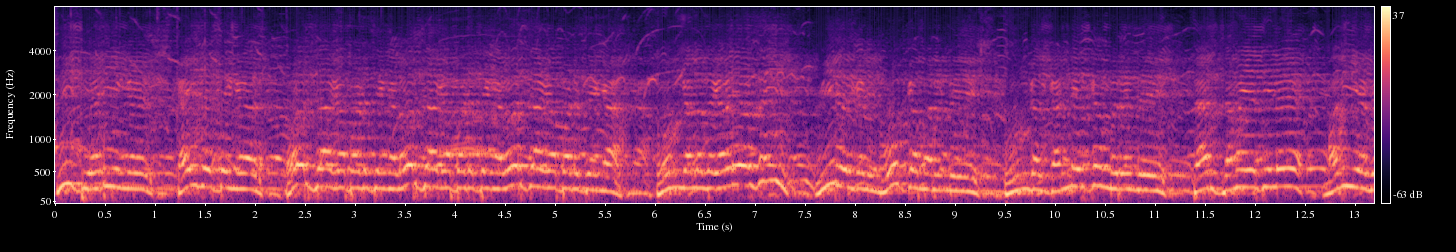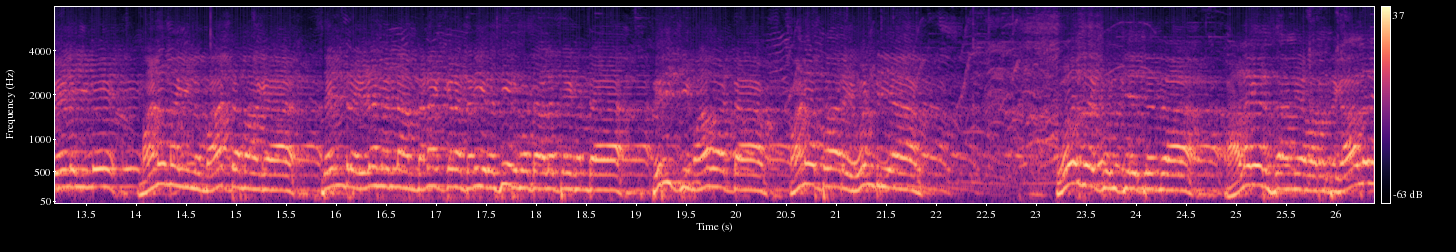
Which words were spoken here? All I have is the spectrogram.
சீட்டி அடியுங்கள் கைதட்டுங்கள் உற்சாகப்படுத்துங்கள் உற்சாகப்படுத்துங்கள் உற்சாகப்படுத்துங்கள். உங்களது கலையோசை வீரர்களின் ஊக்கம் இருந்து உங்கள் கண்ணிற்கும் இருந்து தற்சமயத்திலே மதிய வேளையிலே மனமையிலும் ஆட்டமாக சென்ற இடமெல்லாம் தனக்கென தனி ரசிகர் போட்டாளத்தை கொண்ட திருச்சி மாவட்டம் மணப்பாறை ஒன்றியம் குறிச்சியை சேர்ந்த அழகர் சாமி அவரது காலை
